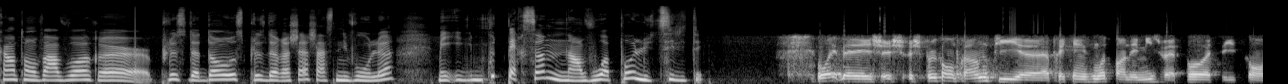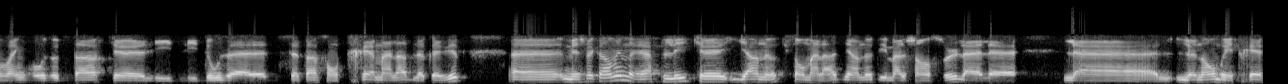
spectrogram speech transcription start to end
quand on va avoir euh, plus de doses, plus de recherches à ce niveau-là. Mais beaucoup de personnes n'en voient pas l'utilité. Oui, ben je, peux comprendre. Puis euh, après 15 mois de pandémie, je vais pas essayer de convaincre vos auditeurs que les, les 12 à 17 ans sont très malades de la COVID. Euh, mais je vais quand même rappeler qu'il y en a qui sont malades, il y en a des malchanceux. La, la, le nombre est très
